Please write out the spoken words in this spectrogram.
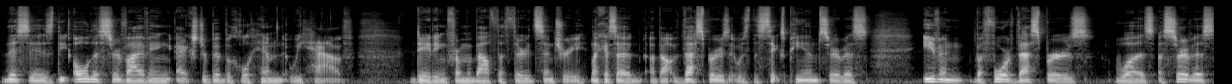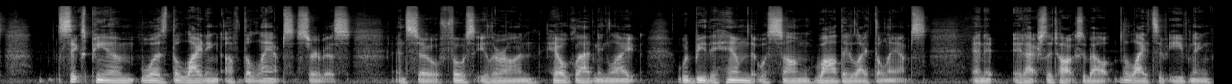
This is the oldest surviving extra biblical hymn that we have, dating from about the third century. Like I said about Vespers, it was the 6 p.m. service. Even before Vespers was a service, 6 p.m. was the lighting of the lamps service. And so Phos Hilaron, Hail Gladdening Light, would be the hymn that was sung while they light the lamps and it, it actually talks about the lights of evening.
